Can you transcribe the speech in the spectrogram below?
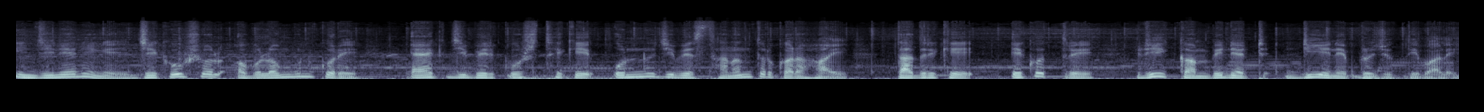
ইঞ্জিনিয়ারিংয়ে যে কৌশল অবলম্বন করে এক জীবের কোষ থেকে অন্য জীবে স্থানান্তর করা হয়, তাদেরকে একত্রে রিকম্বিনেট ডিএনএ প্রযুক্তি বলে।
